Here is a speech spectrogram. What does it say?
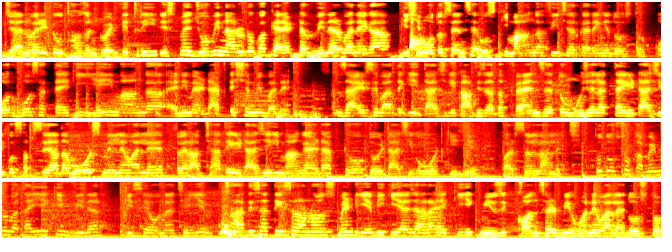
January 2023 इसमें जो भी नारूटो का कैरेक्टर विनर बनेगा किसी मोतो सेंस है उसकी मांगा फीचर करेंगे दोस्तों। और हो सकता है कि यही मांगा एनिमे अडेप्टेशन भी बने। ज़ाहिर सी है कि इटाची के काफ़ी ज़्यादा फैंस है तो मुझे लगता है इटाची को सबसे ज़्यादा वोट्स मिलने वाले हैं। अगर आप चाहते हैं इटाची की मांगा अडेप्ट हो तो इटाची को वोट कीजिए पर्सनल लालच तो दोस्तों कमेंट में बताइए कि विनर किसे होना चाहिए। साथ ही साथ तीसरा अनाउंसमेंट ये भी किया जा रहा है कि एक म्यूज़िक कॉन्सर्ट भी होने वाला है दोस्तों।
